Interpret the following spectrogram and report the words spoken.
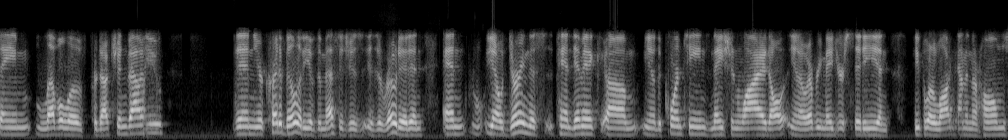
same level of production value, then your credibility of the message is, is eroded. And and you know during this pandemic, um, you know the quarantines nationwide, all you know every major city, and people are locked down in their homes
